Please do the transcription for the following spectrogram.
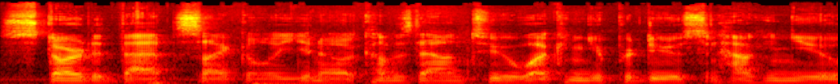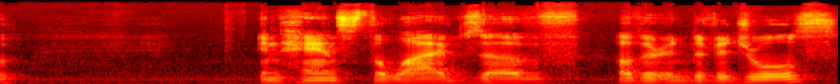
started that cycle. You know it comes down to what can you produce and how can you enhance the lives of other individuals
